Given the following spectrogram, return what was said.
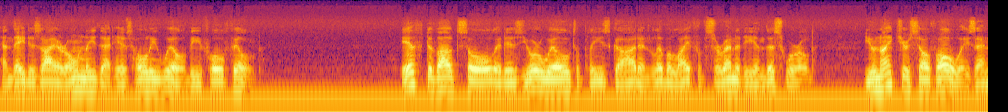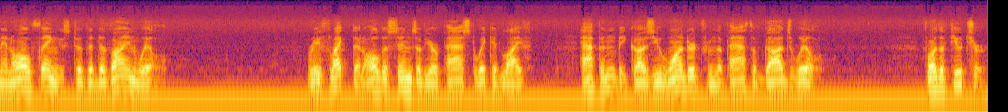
and they desire only that His holy will be fulfilled. If, devout soul, it is your will to please God and live a life of serenity in this world, unite yourself always and in all things to the divine will. Reflect that all the sins of your past wicked life happened because you wandered from the path of God's will. For the future,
